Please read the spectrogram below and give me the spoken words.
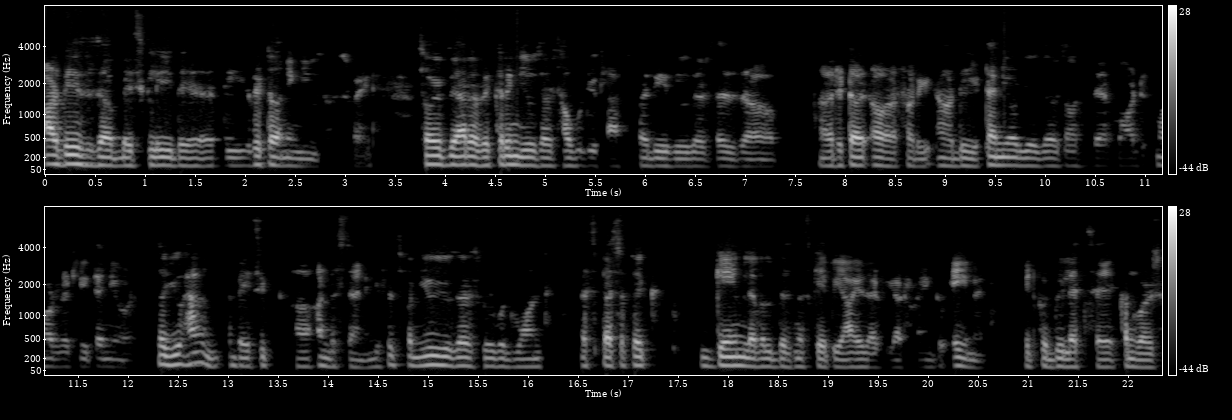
are, these uh, basically the the returning users right? So if they are a recurring users how would you classify these users as uh, return sorry the tenured users or they're mod- moderately tenured? So you have a basic understanding. If it's for new users we would want a specific game level business KPI that we are trying to aim at. It could be, let's say, conversion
